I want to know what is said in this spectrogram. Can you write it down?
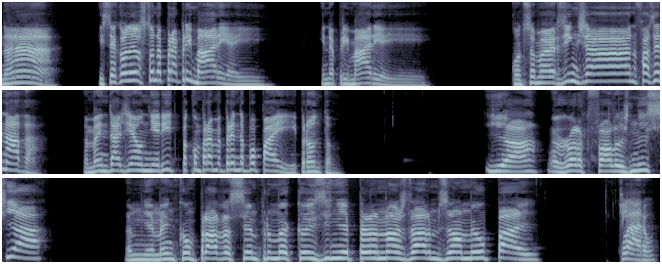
Não. Isso é quando eles estão na pré-primária e, e na primária e... Quando são maiorzinhos já não fazem nada. A mãe dá-lhe um dinheirito para comprar uma prenda para o pai e pronto. E há, agora que falas nisso, há. A minha mãe comprava sempre uma coisinha para nós darmos ao meu pai. Claro.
